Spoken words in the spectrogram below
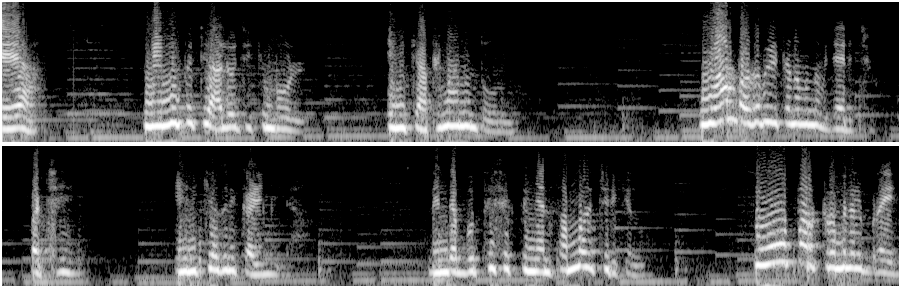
ജയ നിന്നെപ്പറ്റി ആലോചിക്കുമ്പോൾ എനിക്ക് അഭിമാനം തോന്നുന്നു ഞാൻ പകവീട്ടണമെന്ന് വിചാരിച്ചു പക്ഷേ എനിക്കതിന് കഴിഞ്ഞില്ല. നിന്റെ ബുദ്ധിശക്തി ഞാൻ സമ്മതിച്ചിരിക്കുന്നു. സൂപ്പർ ക്രിമിനൽ ബ്രെയിൻ.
